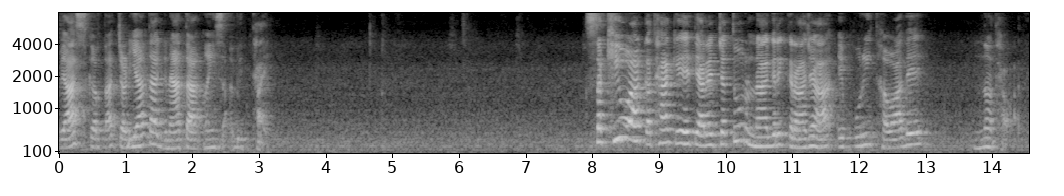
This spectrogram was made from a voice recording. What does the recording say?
વ્યાસ કરતાં ચડિયાતા જ્ઞાતા અહીં સાબિત થાય. સખીઓ આ કથા કે ત્યારે ચતુર નાગરિક રાજા એ પૂરી થવા દે, ન થવા દે.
